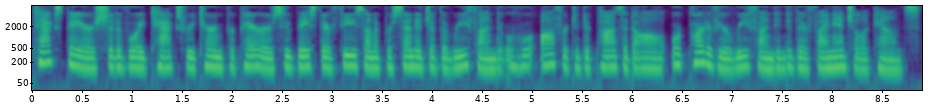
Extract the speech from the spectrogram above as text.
Taxpayers should avoid tax return preparers who base their fees on a percentage of the refund or who offer to deposit all or part of your refund into their financial accounts.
